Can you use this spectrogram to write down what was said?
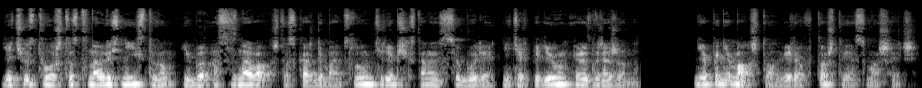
Я чувствовал, что становлюсь неистовым, ибо осознавал, что с каждым моим словом тюремщик становится все более нетерпеливым и раздраженным. Я понимал, что он верил в то, что я сумасшедший.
